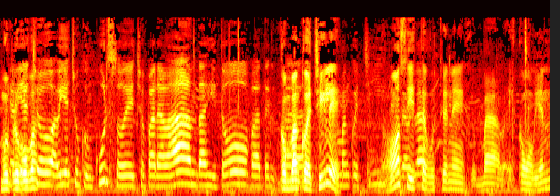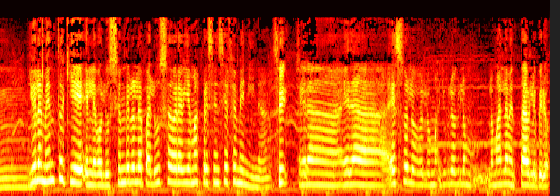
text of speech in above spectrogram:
muy había preocupada. hecho, había hecho un concurso, de hecho, para bandas y todo. Para tel- ¿Con para- Banco de Chile? Con Banco de Chile. No, bla, si esta cuestión es, va, es como bien... Yo lamento que en la evolución de Lola Palusa ahora había más presencia femenina. Sí. Era, era eso lo, lo más- yo creo que lo, lo más lamentable, pero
